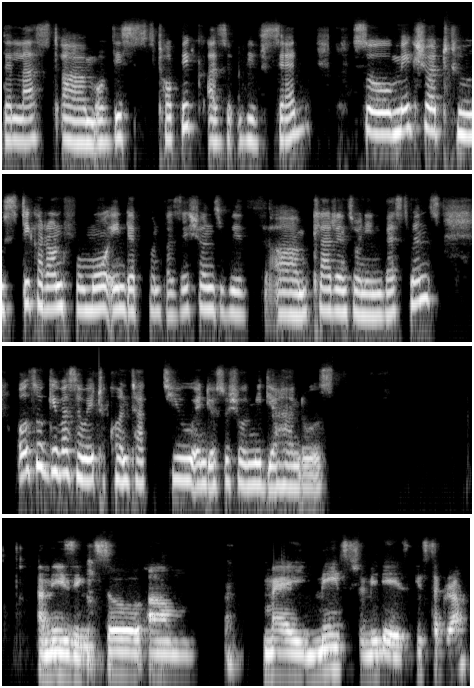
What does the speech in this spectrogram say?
the last um, of this topic, as we've said. So make sure to stick around for more in depth conversations with um, Clarence on investments. Also, give us a way to contact you and your social media handles. Amazing. So, um, my main social media is Instagram.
